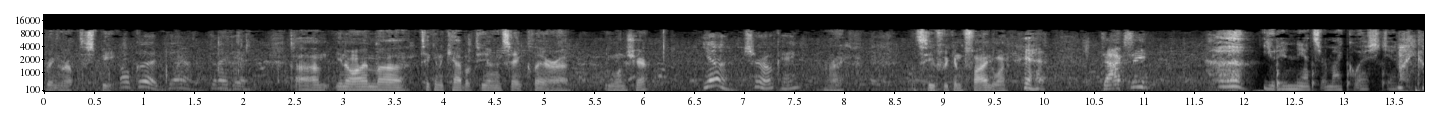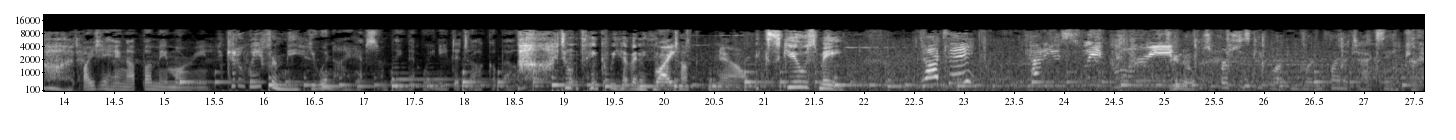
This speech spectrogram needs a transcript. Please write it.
bring her up to speed. Oh, good. Yeah, good idea. Um, you know, I'm uh, taking a cab up to Yonge and St. Clair. Uh, you want to share? Yeah, sure, okay. All right. Let's see if we can find one. Taxi? You didn't answer my question. My God. Why'd you hang up on me, Maureen? Get away from me. You and I have something that we need to talk about. I don't think we have anything right to talk. now. Excuse me. Taxi? How do you sleep, Maureen? Do you know this person? Just keep walking, Gordon. Find a taxi. Okay.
